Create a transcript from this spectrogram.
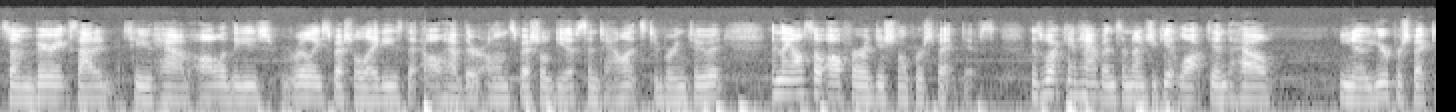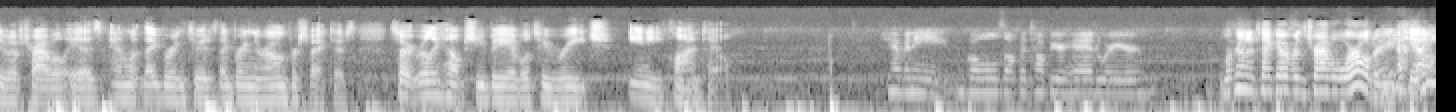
So I'm very excited to have all of these really special ladies that all have their own special gifts and talents to bring to it. And they also offer additional perspectives. Because what can happen sometimes you get locked into how you know your perspective of travel is and what they bring to it is they bring their own perspectives. So it really helps you be able to reach any clientele. Do you have any goals off the top of your head where you're? We're going to take over the travel world. Are you kidding?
